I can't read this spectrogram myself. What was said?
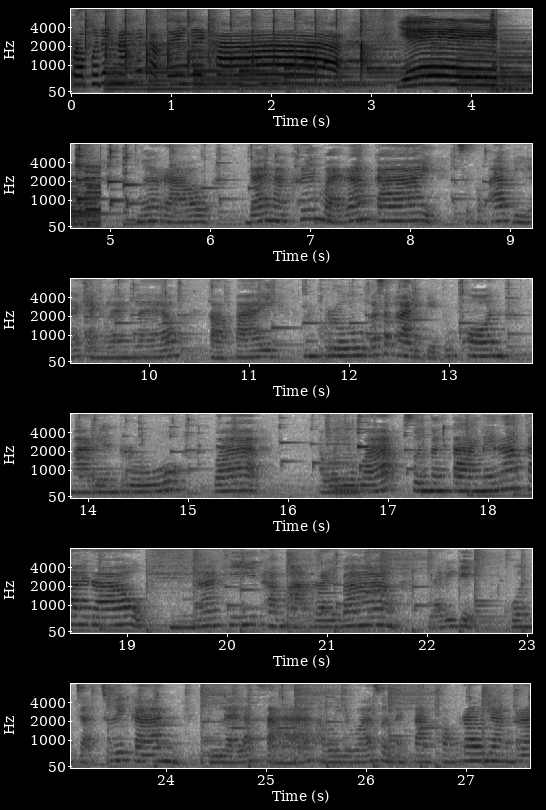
ปรบมือดังๆให้กับตัวเองเลยค่ะ เย้าพดีและแข็งแรงแล้ว ต่อไปคุณครูก็จะพาเด็กๆทุกคนมาเรียนรู้ว่าอวัยวะส่วนต่างๆ ในร่างกายเรา มีหน้าที่ทำอะไรบ้าง และเด็กๆควรจะช่วยกัน ดูแลรักษาอวัยวะส่วนต่างๆ ของเราอย่างไร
